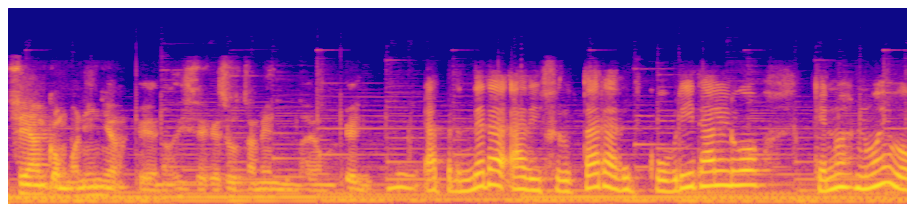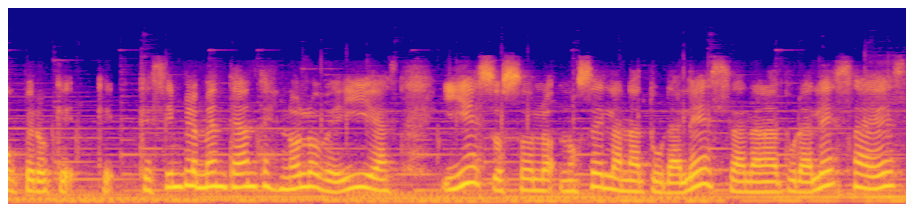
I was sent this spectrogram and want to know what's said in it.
sean como niños que nos dice Jesús también en los evangelios. Aprender a, disfrutar, a descubrir algo que no es nuevo, pero que, que, simplemente antes no lo veías. Y eso solo, no sé, la naturaleza, la naturaleza es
